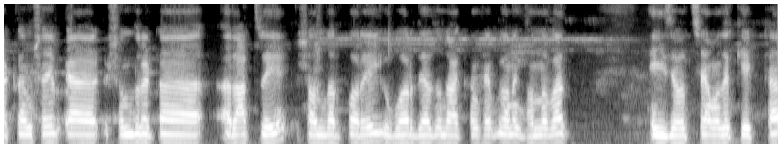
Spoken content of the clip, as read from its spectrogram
আকরাম সাহেব সুন্দর একটা রাত্রে সন্ধ্যার পরে উপহার দেওয়ার জন্য আকরাম সাহেবকে অনেক ধন্যবাদ। এই যে হচ্ছে আমাদের কেকটা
